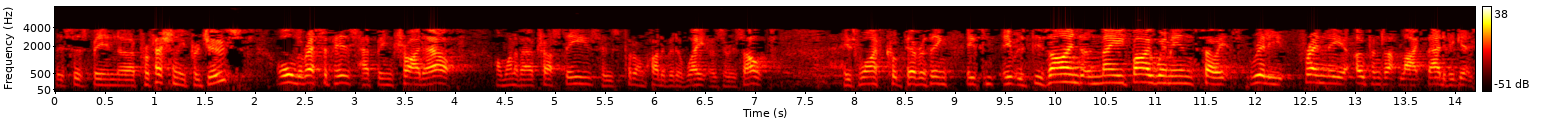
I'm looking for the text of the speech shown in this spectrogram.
This has been uh, professionally produced. All the recipes have been tried out on one of our trustees who's put on quite a bit of weight as a result. His wife cooked everything. It's, it was designed and made by women, so it's really friendly. It opens up like that. If it gets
